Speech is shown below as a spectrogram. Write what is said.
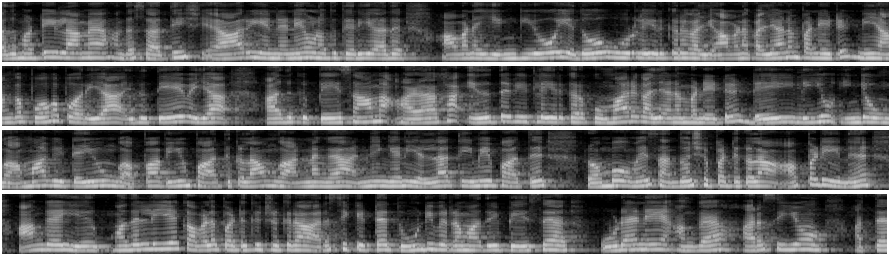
அது மட்டும் இல்லாமல் அந்த சதீஷ் யாரு என்னன்னே உனக்கு தெரியாது. அவனை எங்கேயோ ஏதோ ஊரில் இருக்கிற கல்யா அவனை கல்யாணம் பண்ணிட்டு நீ அங்கே போக போறியா? இது தேவையா? அதுக்கு பேசாமல் அழகாக எதிர்த்த வீட்டில் இருக்கிற குமார கல்யாணம் பண்ணிவிட்டு டெய்லியும் இங்கே உங்கள் அம்மா வீட்டையும் உங்கள் அப்பாவையும் பார்த்துக்கலாம் உங்கள் அண்ணங்க அண்ணிங்கன்னு எல்லாத்தையுமே பார்த்து ரொம்பவுமே சந்தோஷப்பட்டுக்கலாம். அப்படின்னு அங்கே எ- முதல்லையே கவலைப்பட்டுக்கிட்டு இருக்கிற அரசிக்கிட்ட தூண்டி விடுற மாதிரி பேச உடனே அங்கே அரசியும் அத்தை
